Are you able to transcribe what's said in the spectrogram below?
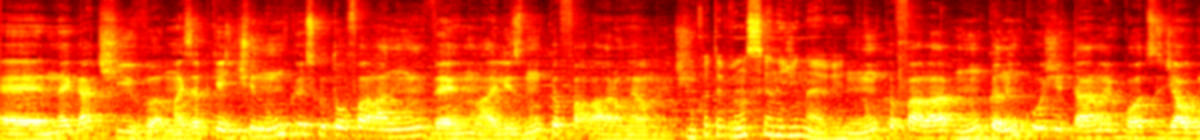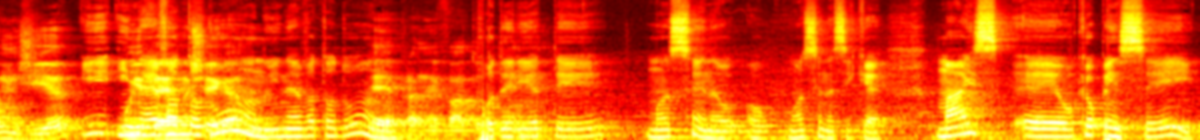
é, negativa, mas é porque a gente nunca escutou falar no inverno lá, eles nunca falaram realmente. Nunca teve uma cena de neve. Nunca falaram, nunca nem cogitaram a hipótese de algum dia E, e neva inverno todo chegar. ano, e neva todo ano. É, pra nevar todo Poderia ano. ter uma cena, ou uma cena sequer. Mas é, o que eu pensei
